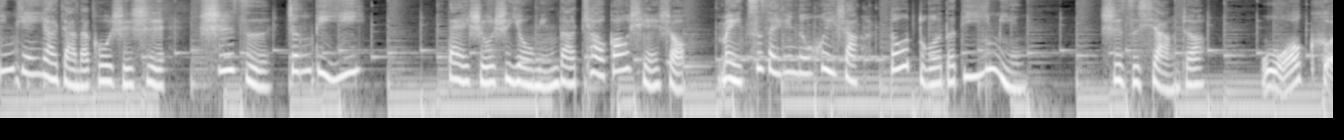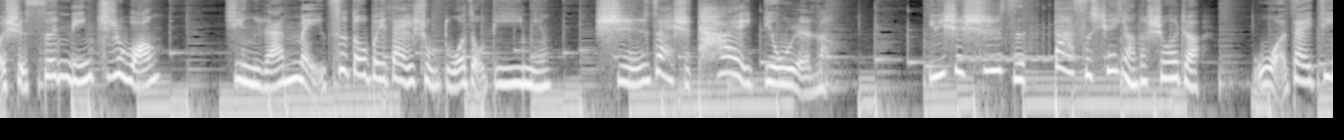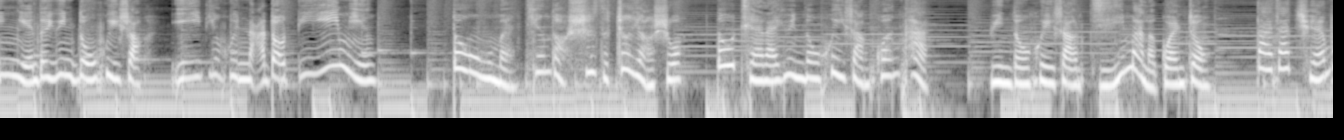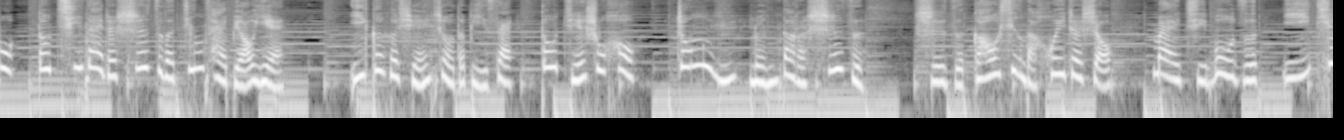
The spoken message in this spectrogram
今天要讲的故事是《狮子争第一》。袋鼠是有名的跳高选手，每次在运动会上都夺得第一名。狮子想着：“我可是森林之王，竟然每次都被袋鼠夺走第一名，实在是太丢人了。”于是，狮子大肆宣扬地说着：“我在今年的运动会上。”一定会拿到第一名。动物们听到狮子这样说，都前来运动会上观看。运动会上挤满了观众，大家全部都期待着狮子的精彩表演。一个个选手的比赛都结束后，终于轮到了狮子。狮子高兴地挥着手，迈起步子一跳。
